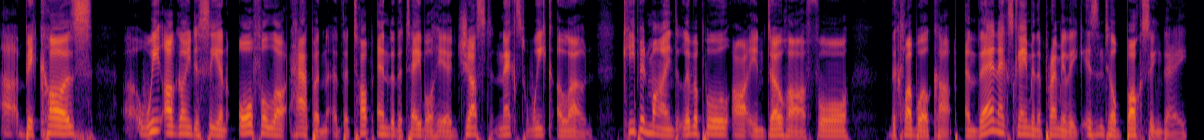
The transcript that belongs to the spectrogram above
uh, because uh, we are going to see an awful lot happen at the top end of the table here just next week alone. Keep in mind, Liverpool are in Doha for the Club World Cup, and their next game in the Premier League isn't until Boxing Day,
